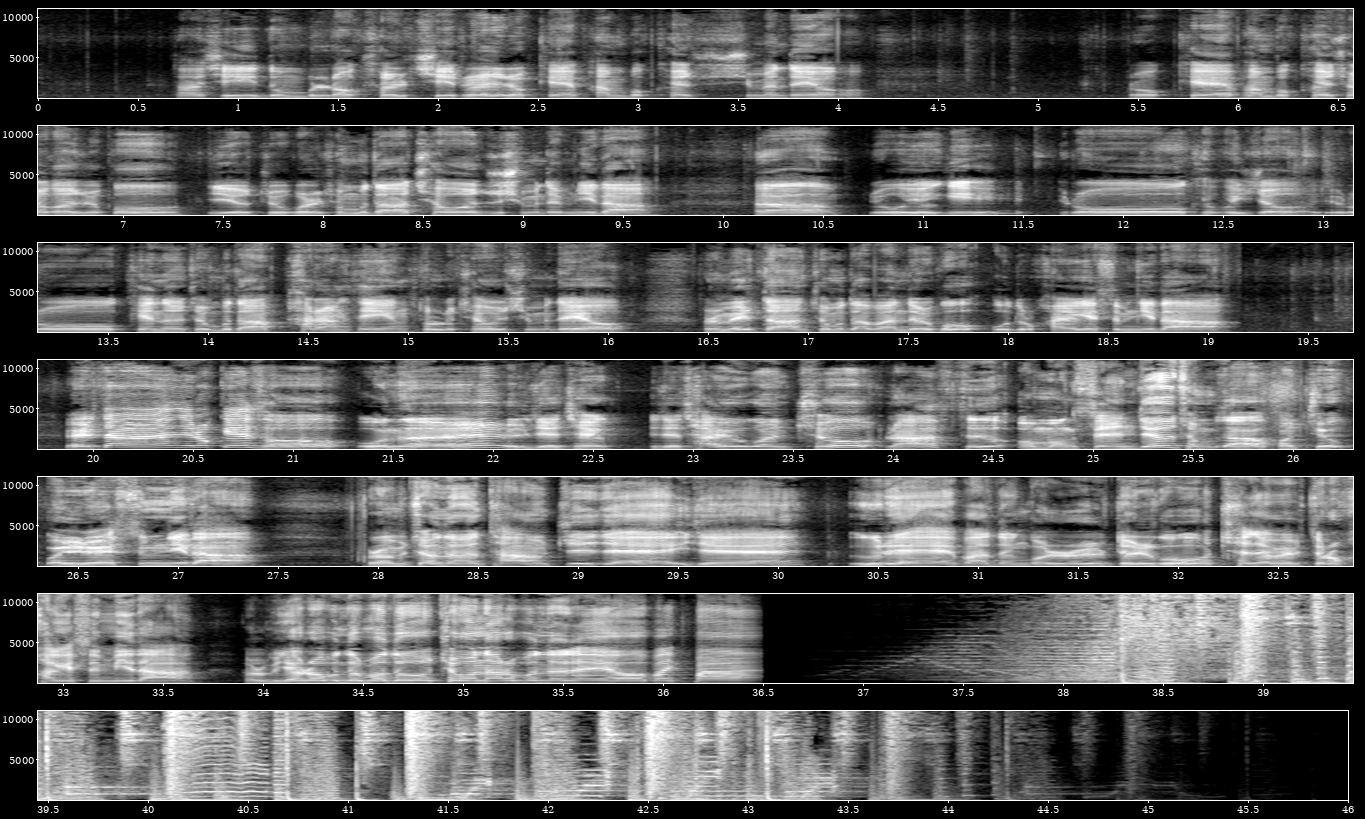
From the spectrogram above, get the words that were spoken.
다시 눈블럭 설치를 이렇게 반복해 주시면 돼요. 이렇게 반복하셔가지고 이쪽을 전부 다 채워주시면 됩니다. 요 여기 이렇게 보이죠? 이렇게는 전부 다 파란색 양털로 채워주시면 돼요. 그럼 일단 전부 다 만들고 오도록 하겠습니다. 일단 이렇게 해서 오늘 이제 제 이제 자유건축 라스트 어몽샌드 전부 다 건축 완료했습니다. 그럼 저는 다음 주에 이제 의뢰 받은 걸 들고 찾아뵙도록 하겠습니다. 여러분 여러분들 모두 좋은 하루 보내세요. 바이바이.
